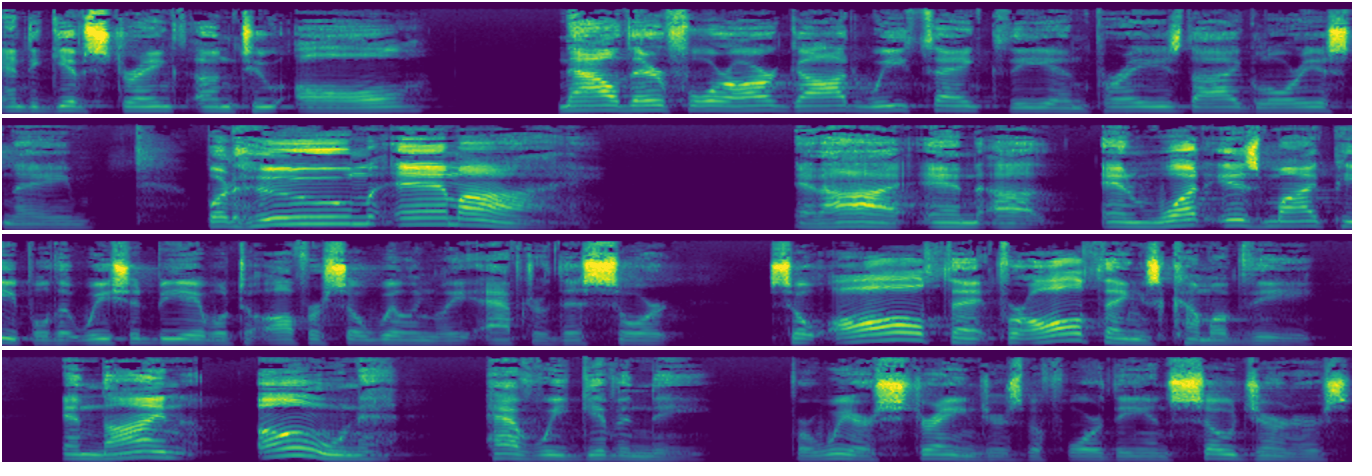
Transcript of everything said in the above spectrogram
and to give strength unto all. Now, therefore, our God, we thank thee and praise thy glorious name. But whom am I? And I, and, uh, and what is my people that we should be able to offer so willingly after this sort? So all th- for all things come of thee, and thine own have we given thee? For we are strangers before thee and sojourners,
